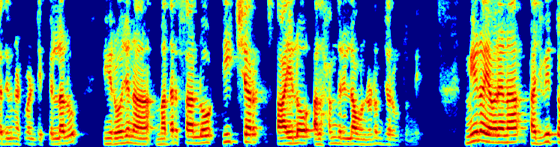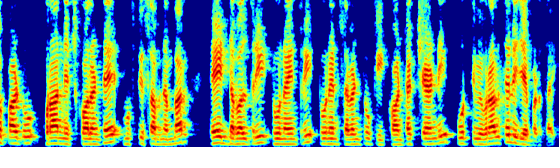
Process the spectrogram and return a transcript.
చదివినటువంటి పిల్లలు ఈ రోజున మదర్సాల్లో టీచర్ స్థాయిలో అల్హమ్దుల్లా ఉండడం జరుగుతుంది. మీలో ఎవరైనా తజ్వీద్తో పాటు ఖురాన్ నేర్చుకోవాలంటే ముఫ్తీ సాబ్ number eight double three two nine three two nine సెవెన్కి కాంటాక్ట్ చేయండి. పూర్తి వివరాలు తెలియజేయబడతాయి.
